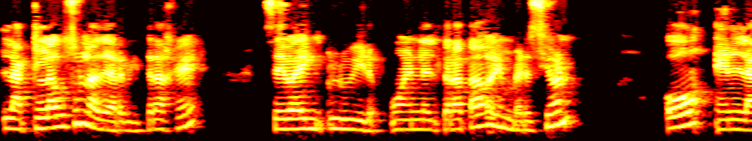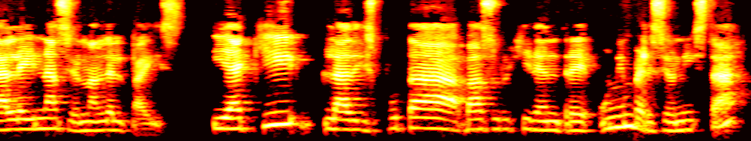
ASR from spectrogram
la cláusula de arbitraje se va a incluir o en el tratado de inversión o en la ley nacional del país. Y aquí la disputa va a surgir entre un inversionista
